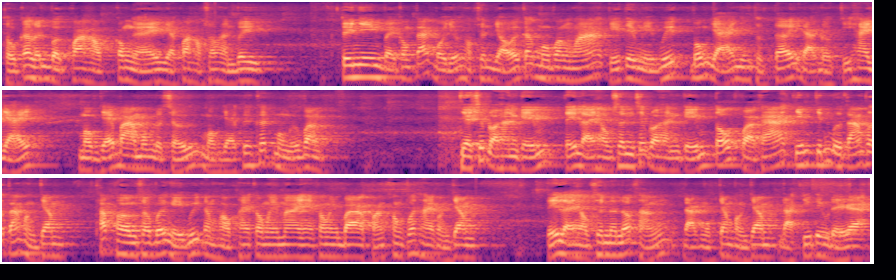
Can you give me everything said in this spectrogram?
thuộc các lĩnh vực khoa học, công nghệ và khoa học xã hành vi. Tuy nhiên về công tác bồi dưỡng học sinh giỏi các môn văn hóa chỉ tiêu nghị quyết 4 giải nhưng thực tế đạt được chỉ hai giải, một giải ba môn lịch sử, một giải khuyến khích môn ngữ văn. Về xếp loại hành kiểm, tỷ lệ học sinh xếp loại hành kiểm tốt và khá chiếm 98,8%, thấp hơn so với nghị quyết năm học 2022-2023 khoảng 0,2%. Tỷ lệ học sinh lên lớp thẳng đạt 100%, đạt chỉ tiêu đề ra.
